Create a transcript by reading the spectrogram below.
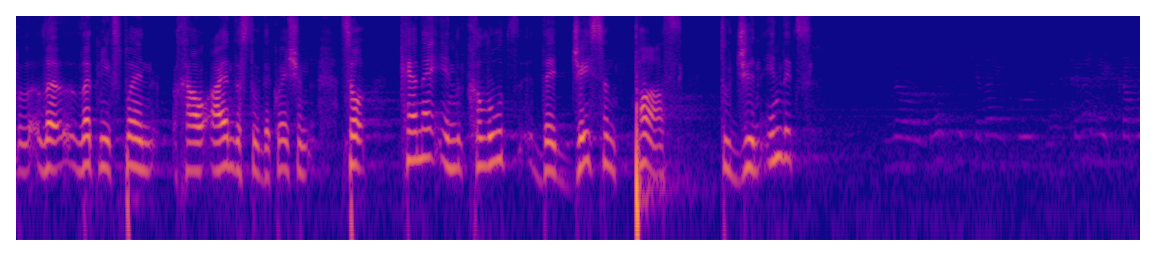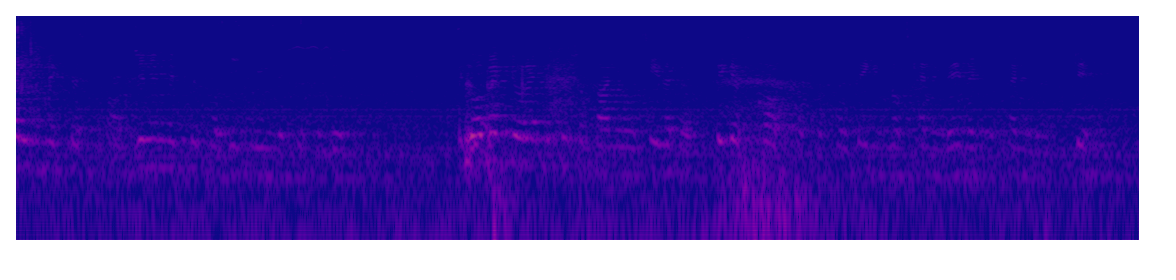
let me explain how I understood the question. So can I include the JSON path to GIN index? No, mostly can I include, can I make covering indexes on GIN indexes or weekly indexes for JSON? If you go back to your execution time, you will see that the biggest cost of the whole thing is not scanning the index, but scanning the JSON Yeah. table. Yeah. I eliminate that. That's usually done with covering. Can you say include? Can you go back to the slides where you Yeah, eliminate that? sure. Oh, so, so, uh, okay. Either one. So here, can you, yeah, when you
